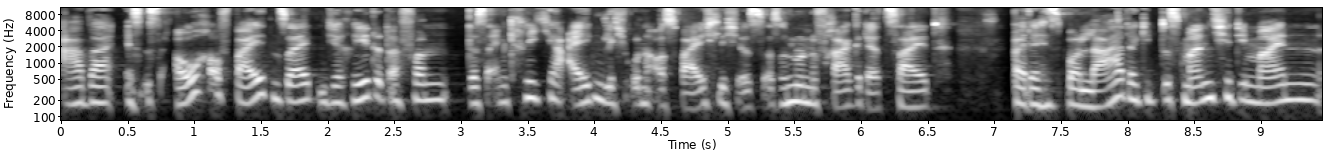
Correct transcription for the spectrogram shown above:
Aber es ist auch auf beiden Seiten die Rede davon, dass ein Krieg ja eigentlich unausweichlich ist, also nur eine Frage der Zeit. Bei der Hisbollah, da gibt es manche, die meinen,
